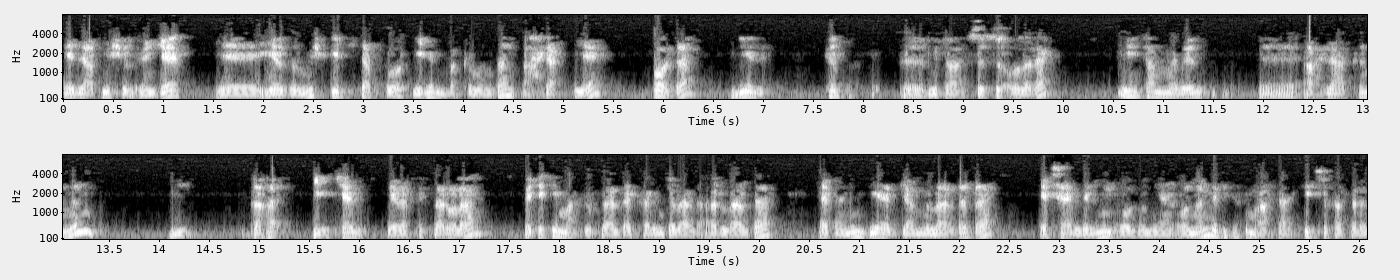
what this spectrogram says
50-60 yıl önce e, yazılmış bir kitap bu. İlim bakımından ahlak diye. Orada bir tıp e, mütehassısı olarak insanların e, ahlakının daha ilkel yaratıklar olan öteki mahluklarda, karıncalarda, arılarda, efendim diğer canlılarda da eserlerinin olduğunu yani onların da bir takım ahlaki sıfatlara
